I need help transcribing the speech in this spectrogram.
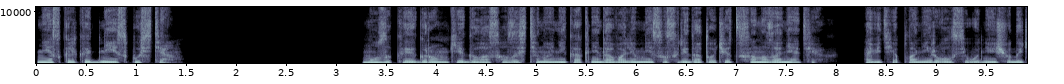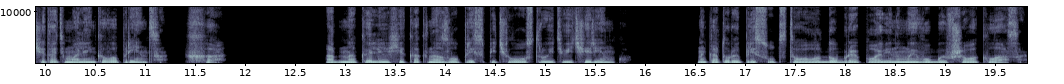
Несколько дней спустя. Музыка и громкие голоса за стеной никак не давали мне сосредоточиться на занятиях, а ведь я планировал сегодня еще дочитать «Маленького принца». Ха. Однако Лёхе, как назло, приспичило устроить вечеринку, на которой присутствовала добрая половина моего бывшего класса.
